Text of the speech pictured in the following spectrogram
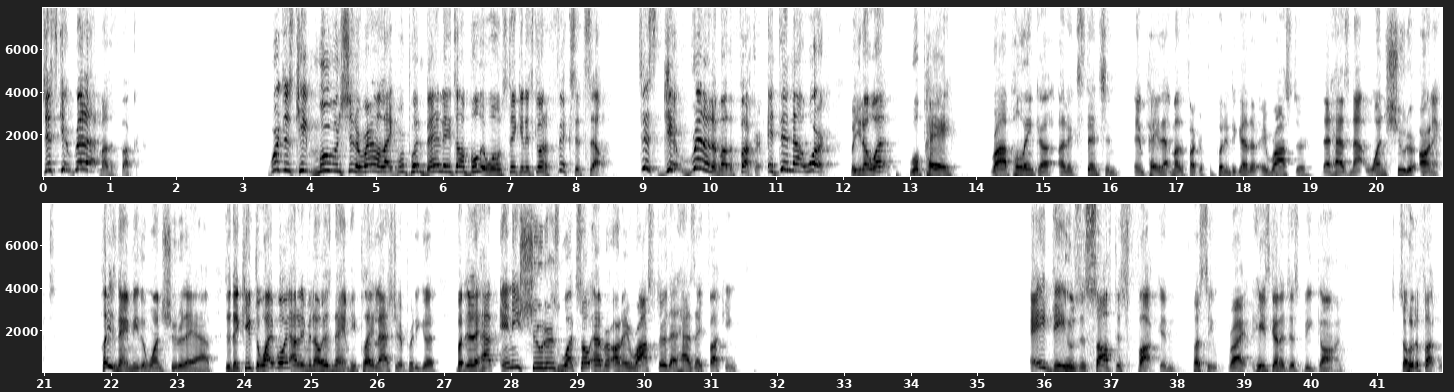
Just get rid of that motherfucker. We're just keep moving shit around like we're putting band-aids on bullet wounds thinking it's to fix itself. Just get rid of the motherfucker. It did not work. But you know what? We'll pay Rob Pelinka an extension and pay that motherfucker for putting together a roster that has not one shooter on it. Please name me the one shooter they have. Did they keep the white boy? I don't even know his name. He played last year pretty good. But did they have any shooters whatsoever on a roster that has a fucking AD, who's as soft as fuck and pussy, right? He's gonna just be gone. So who the fuck?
